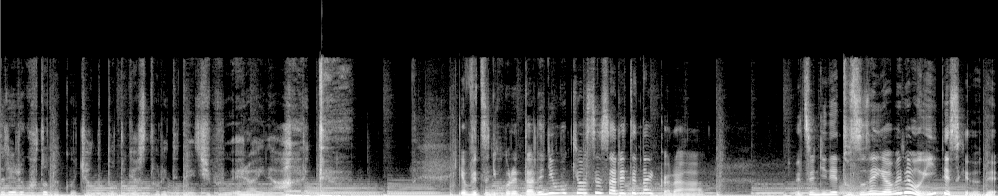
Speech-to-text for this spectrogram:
忘れることなくちゃんとポッドキャスト撮れてて自分偉いなって。いや別にこれ誰にも強制されてないから。別にね突然やめてもいいんですけどね。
